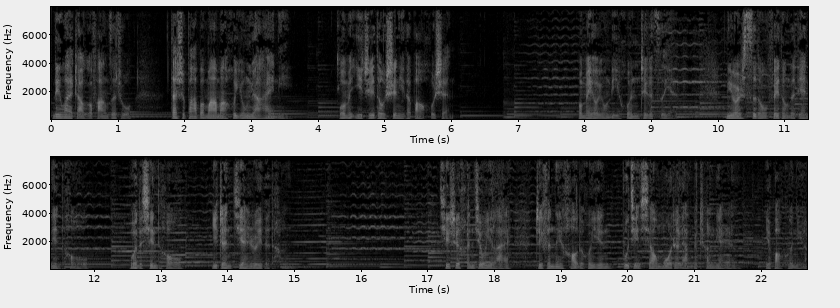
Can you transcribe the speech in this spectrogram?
另外找个房子住，但是爸爸妈妈会永远爱你。”我们一直都是你的保护神。我没有用“离婚”这个字眼，女儿似懂非懂的点点头，我的心头一阵尖锐的疼。其实很久以来，这份内耗的婚姻不仅消磨着两个成年人，也包括女儿。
